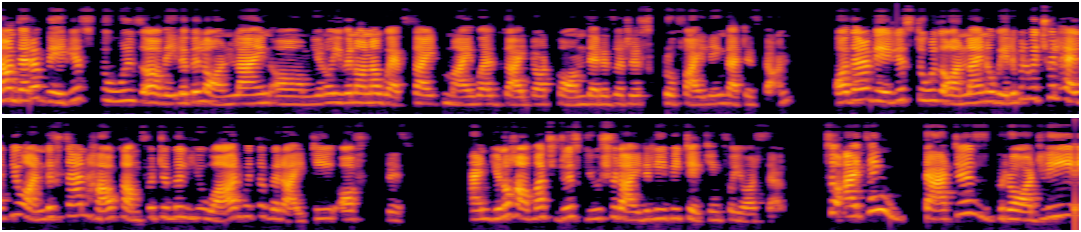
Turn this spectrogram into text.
Now there are various tools available online. Um, you know, even on our website, mywealthguide.com, there is a risk profiling that is done. Or there are various tools online available which will help you understand how comfortable you are with a variety of risk and you know how much risk you should ideally be taking for yourself. So I think that is broadly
